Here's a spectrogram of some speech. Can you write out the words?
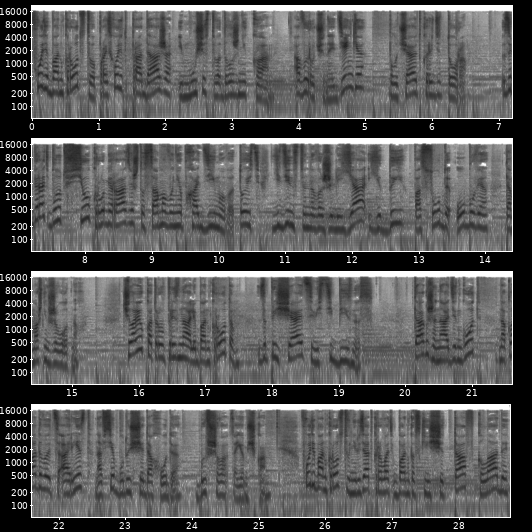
В ходе банкротства происходит продажа имущества должника, а вырученные деньги получают кредитора. Забирать будут все, кроме разве что самого необходимого, то есть единственного жилья, еды, посуды, обуви, домашних животных. Человек, которого признали банкротом, запрещается вести бизнес. Также на один год накладывается арест на все будущие доходы бывшего заемщика. В ходе банкротства нельзя открывать банковские счета, вклады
